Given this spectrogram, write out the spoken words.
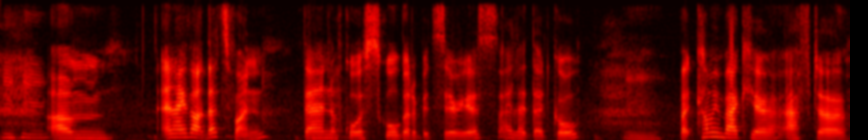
Mm-hmm. Um, and I thought that's fun. Then, of course, school got a bit serious. I let that go. Mm. But coming back here after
